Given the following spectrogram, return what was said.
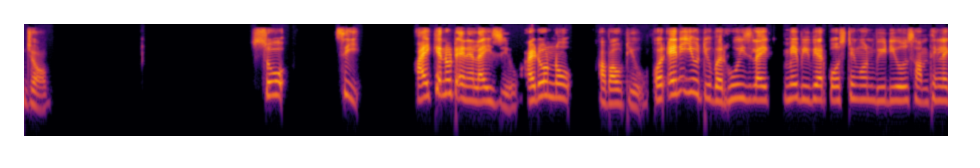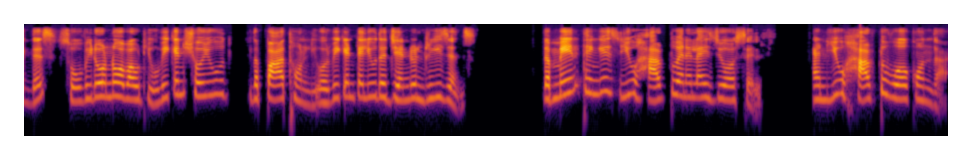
job. So see i cannot analyze you. I don't know about you. Or any youtuber who is like maybe we are posting on videos something like this. So we don't know about you. We can show you the path only or we can tell you the general reasons. The main thing is you have to analyze yourself and you have to work on that.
